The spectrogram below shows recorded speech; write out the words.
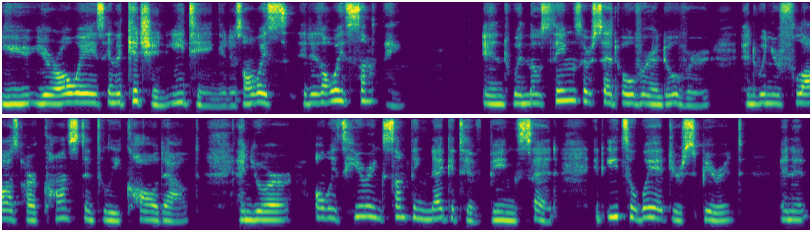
you you're always in the kitchen eating. It is always it is always something. And when those things are said over and over and when your flaws are constantly called out and you're always hearing something negative being said it eats away at your spirit and it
